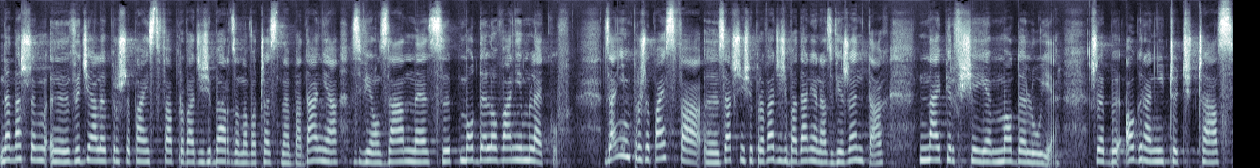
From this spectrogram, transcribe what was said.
Na naszym y, wydziale, proszę Państwa, prowadzi się bardzo nowoczesne badania związane z modelowaniem leków. Zanim, proszę Państwa, zacznie się prowadzić badania na zwierzętach, najpierw się je modeluje, żeby ograniczyć czas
